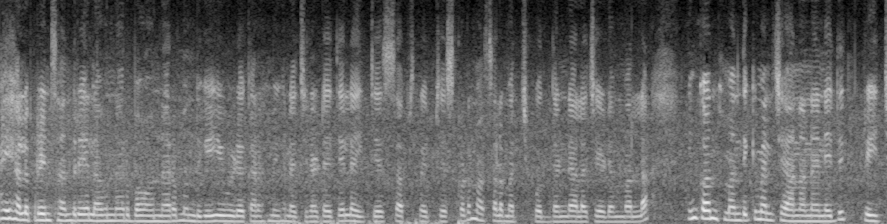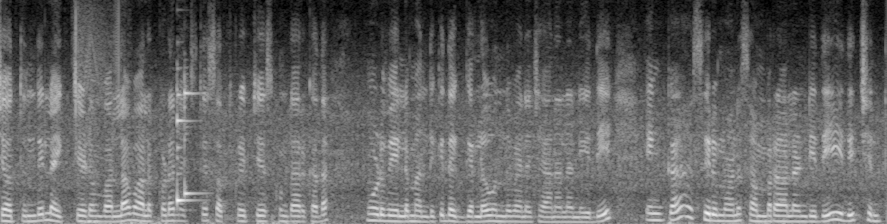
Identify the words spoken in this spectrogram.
హాయ్ హలో ఫ్రెండ్స్ అందరూ ఎలా ఉన్నారు? బాగున్నారు? ముందుగా ఈ వీడియో కనుక మీకు నచ్చినట్టయితే లైక్ చేసి సబ్స్క్రైబ్ చేసుకోవడం అసలు మర్చిపోద్దండి. అలా చేయడం వల్ల ఇంకొంతమందికి మన ఛానల్ అనేది రీచ్ అవుతుంది. లైక్ చేయడం వల్ల వాళ్ళకి కూడా నచ్చితే సబ్స్క్రైబ్ చేసుకుంటారు కదా. మూడు వేల మందికి దగ్గరలో ఉంది మన ఛానల్ అనేది. ఇంకా సిరిమాన సంబరాలండి ఇది. ఇది చింత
